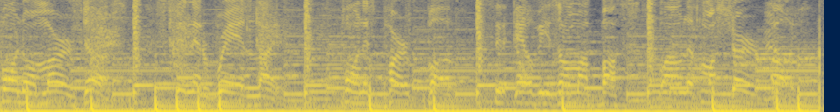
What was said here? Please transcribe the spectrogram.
Foreign don't merge us. Sitting at a red light. Pouring this perp up. See the LVs on my bosses. While I left my shirt up.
